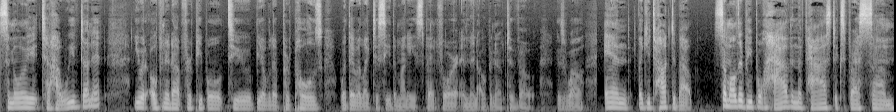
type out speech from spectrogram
similarly to how we've done it, you would open it up for people to be able to propose what they would like to see the money spent for and then open it up to vote as well. And like you talked about, some older people have in the past expressed some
